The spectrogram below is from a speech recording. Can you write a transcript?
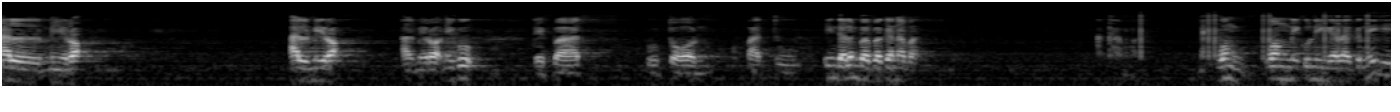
al-miraq al-miraq. Al-miraq niku debat, buton, padu. Ing dalam babagan apa? Agama. Wong wong niku ninggalaken iki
